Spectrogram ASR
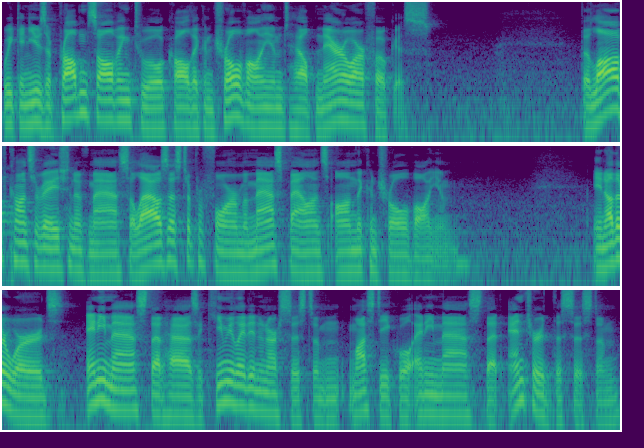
we can use a problem-solving tool called a control volume to help narrow our focus. The law of conservation of mass allows us to perform a mass balance on the control volume. In other words, any mass that has accumulated in our system must equal any mass that entered the system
